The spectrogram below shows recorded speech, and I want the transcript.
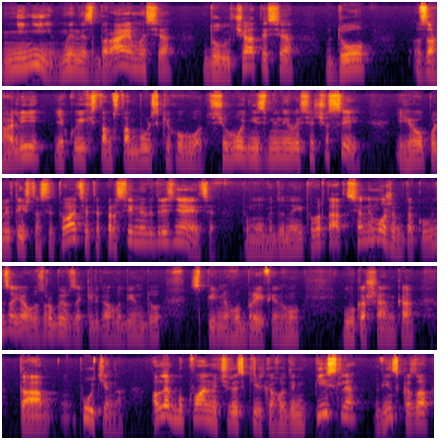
ні-ні, ми не збираємося долучатися до взагалі якихось там стамбульських угод. Сьогодні змінилися часи, і геополітична ситуація тепер сильно відрізняється. Тому ми до неї повертатися не можемо. Таку він заяву зробив за кілька годин до спільного брифінгу Лукашенка та Путіна. Але буквально через кілька годин після він сказав:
